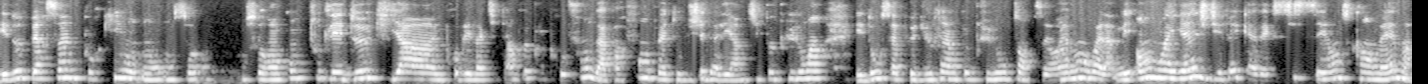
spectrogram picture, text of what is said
Et d'autres personnes pour qui on, on, on se rend compte toutes les deux qu'il y a une problématique un peu plus profonde, bah, parfois on peut être obligé d'aller un petit peu plus loin et donc ça peut durer un peu plus longtemps. Vraiment voilà. Mais en moyenne, je dirais qu'avec six séances quand même,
